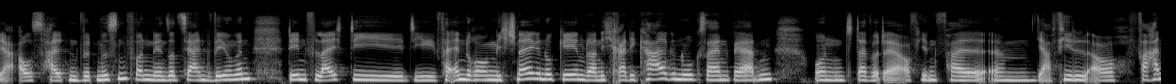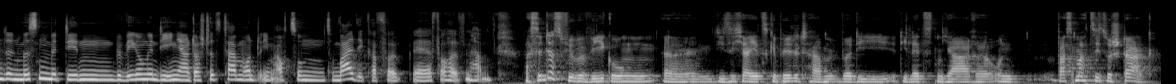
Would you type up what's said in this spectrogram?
ja, aushalten wird müssen von den sozialen Bewegungen, denen vielleicht die, die Veränderungen nicht schnell genug gehen oder nicht radikal genug sein werden. Und da wird er auf jeden Fall ähm, ja, viel auch verhandeln müssen mit den Bewegungen, die ihn ja unterstützt haben und ihm auch zum, zum Wahlsieg äh, verholfen haben. Was sind das für Bewegungen, äh, die sich ja jetzt gebildet haben über die, die letzten Jahre und was macht sie so stark?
